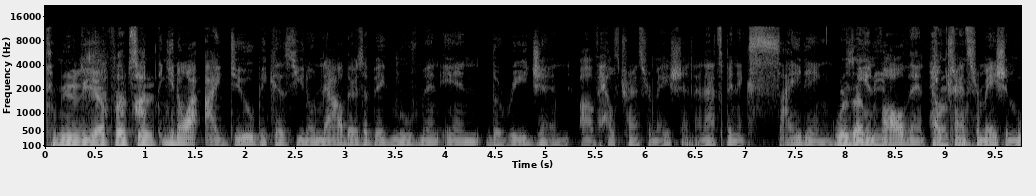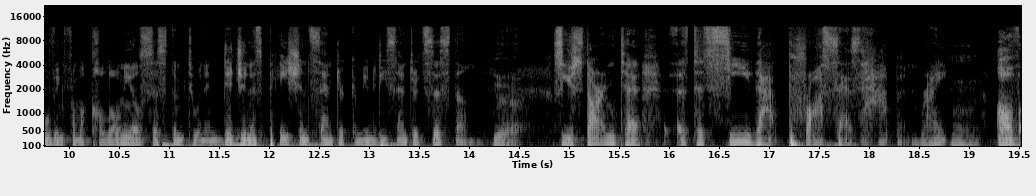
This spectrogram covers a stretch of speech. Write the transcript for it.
community efforts or You know what? I do because, you know, now there's a big movement in the region of health transformation. And that's been exciting What does to that be mean? involved in. Health transformation, moving from a colonial system to an indigenous patient centered, community centered system. yeah So you're starting to uh, to see that process happen, right? Of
